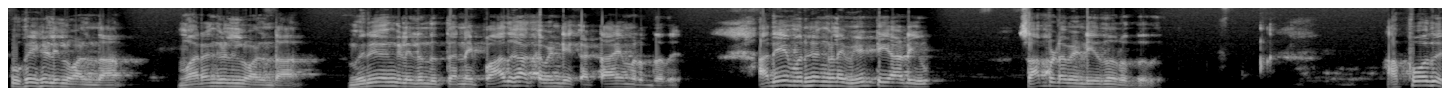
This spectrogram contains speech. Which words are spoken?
குகைகளில் வாழ்ந்தான் மரங்களில் வாழ்ந்தான் மிருகங்களிலிருந்து தன்னை பாதுகாக்க வேண்டிய கட்டாயம் இருந்தது. அதே மிருகங்களை வேட்டையாடியும் சாப்பிட வேண்டியதும் இருந்தது. அப்போது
